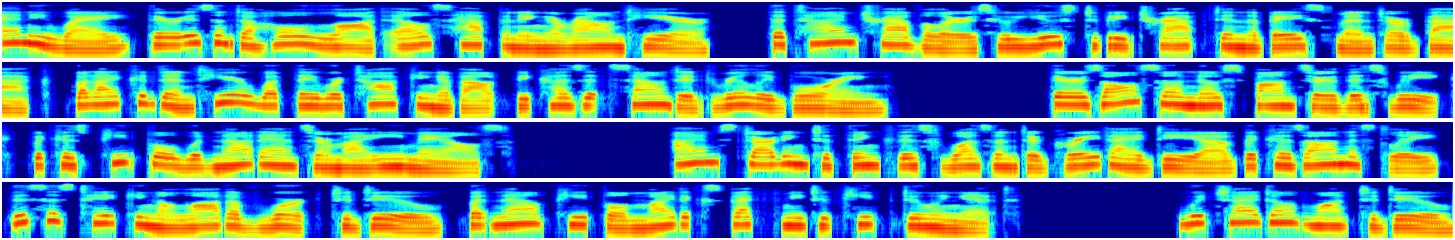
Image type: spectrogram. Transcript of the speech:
Anyway, there isn't a whole lot else happening around here. The time travelers who used to be trapped in the basement are back, but I couldn't hear what they were talking about because it sounded really boring. There's also no sponsor this week, because people would not answer my emails. I'm starting to think this wasn't a great idea because honestly, this is taking a lot of work to do, but now people might expect me to keep doing it. Which I don't want to do.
